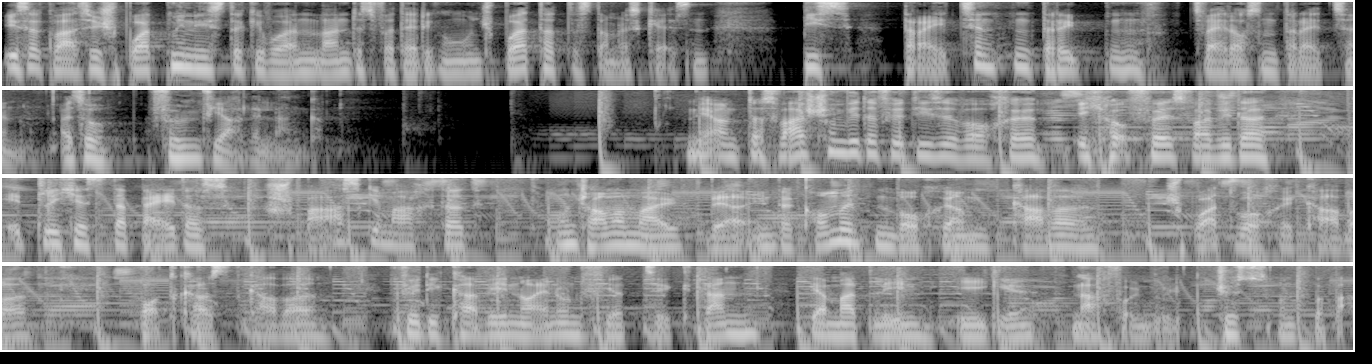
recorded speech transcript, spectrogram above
ist er quasi Sportminister geworden, Landesverteidigung und Sport hat das damals geheißen, bis 13.03.2013, also fünf Jahre lang. Ja, und das war schon wieder für diese Woche. Ich hoffe, es war wieder etliches dabei, das Spaß gemacht hat. Und schauen wir mal, wer in der kommenden Woche am Cover, Sportwoche Cover, Podcast Cover für die KW 49 dann der Madeleine Egel nachfolgen will. Tschüss und Baba.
